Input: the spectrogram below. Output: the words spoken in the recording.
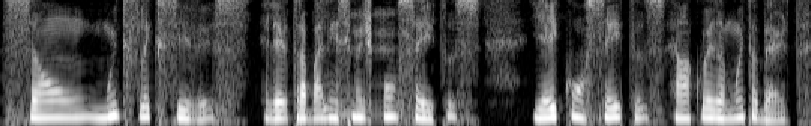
são muito flexíveis. Ele trabalha em cima de hum. conceitos. E aí, conceitos é uma coisa muito aberta.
